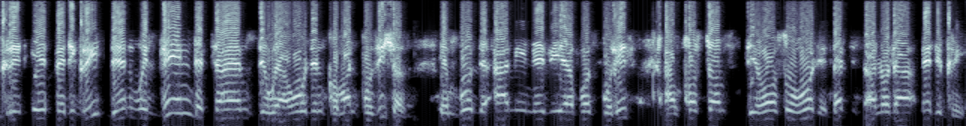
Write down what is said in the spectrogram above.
grade eh, A pedigree. Then within the times they were holding command positions in both the Army, Navy, Air Force, Police, and Customs, they also hold it. That is another pedigree.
